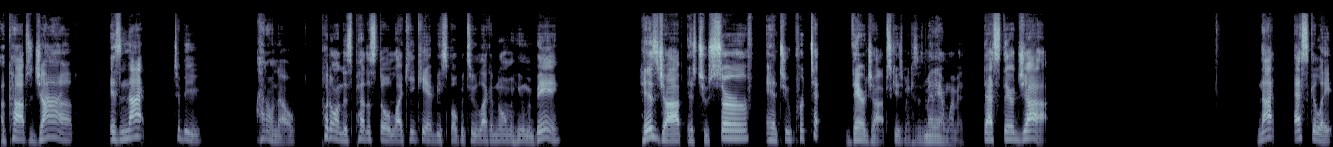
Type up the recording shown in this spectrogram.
A cop's job is not to be, I don't know, put on this pedestal like he can't be spoken to like a normal human being. His job is to serve and to protect their job, excuse me, because it's men and women. That's their job. Not escalate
